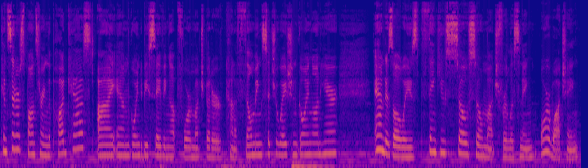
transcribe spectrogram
Consider sponsoring the podcast. I am going to be saving up for a much better kind of filming situation going on here. And as always, thank you so, so much for listening or watching.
